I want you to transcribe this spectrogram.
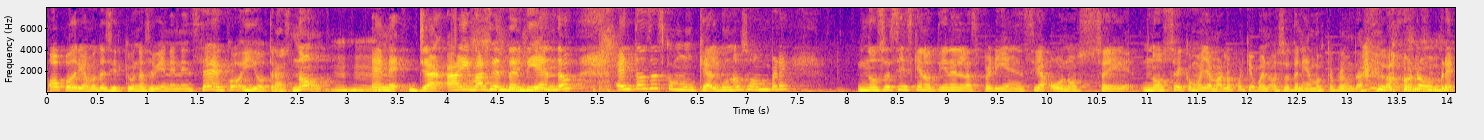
o podríamos decir que unas se vienen en seco y otras no. E, ya ahí vas entendiendo. Entonces, como que algunos hombres, no sé si es que no tienen la experiencia o no sé, no sé cómo llamarlo, porque bueno, eso teníamos que preguntarlo a un hombre.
